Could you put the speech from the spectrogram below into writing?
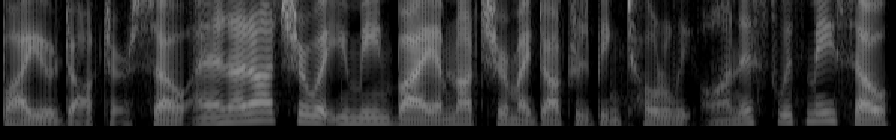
by your doctor. So, and I'm not sure what you mean by I'm not sure my doctor is being totally honest with me. So,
